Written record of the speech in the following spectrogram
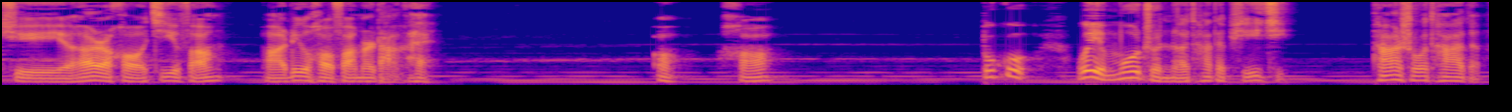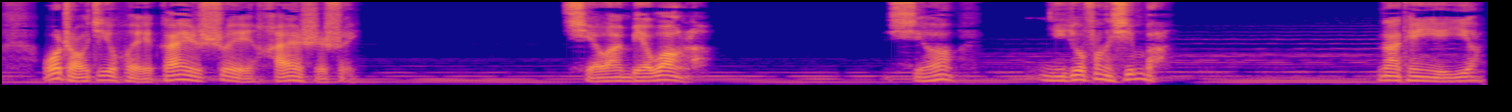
去二号机房，把六号阀门打开。哦，好。不过我也摸准了他的脾气，他说他的，我找机会该睡还是睡。千万别忘了。行，你就放心吧。那天也一样，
